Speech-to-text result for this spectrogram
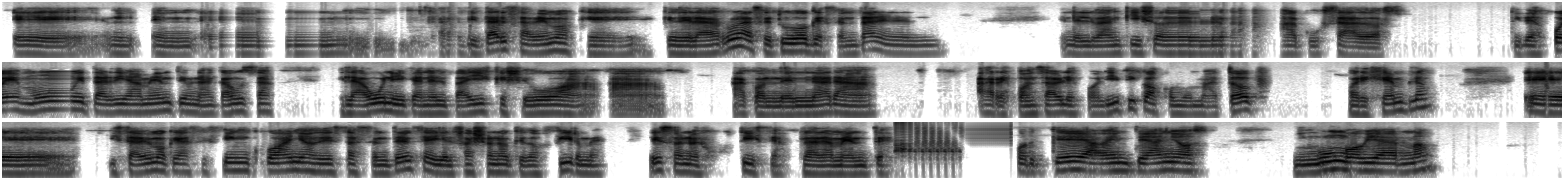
Eh, en, Capital sabemos que, de la Rúa se tuvo que sentar en el, banquillo de los acusados. Y después, muy tardíamente, una causa, la única en el país que llegó a, condenar a, responsables políticos como Matop, por ejemplo. Eh, y sabemos que hace cinco años de esa sentencia y el fallo no quedó firme. Eso no es justicia, claramente. ¿Por qué a 20 años ningún gobierno,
